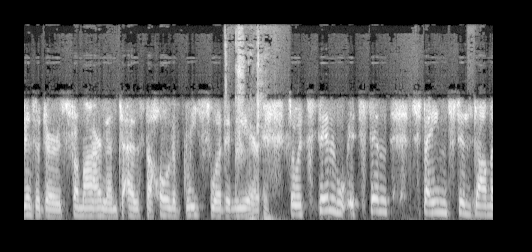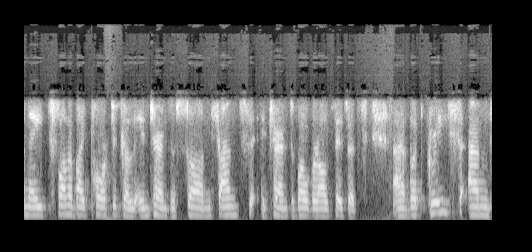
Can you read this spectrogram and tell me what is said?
visitors from Ireland as the whole of Greece would in a year. So it's still, it's still Spain still dominates, followed by Portugal in terms of sun, France in terms of overall visits, uh, but Greece and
